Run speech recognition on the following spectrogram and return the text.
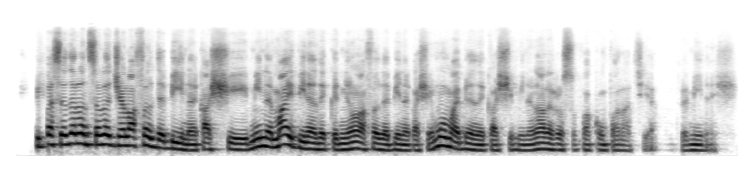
Și PSD îl înțelege la fel de bine ca și mine, mai bine decât mine, nu la fel de bine ca și mult mai bine decât și mine. N-are rost să fac comparația între mine și...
